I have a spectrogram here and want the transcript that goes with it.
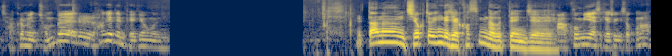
자 그러면 전배를 하게 된 배경은 일단은 지역적인 게 제일 컸습니다. 그때 이제 아 구미에서 계속 있었구나.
